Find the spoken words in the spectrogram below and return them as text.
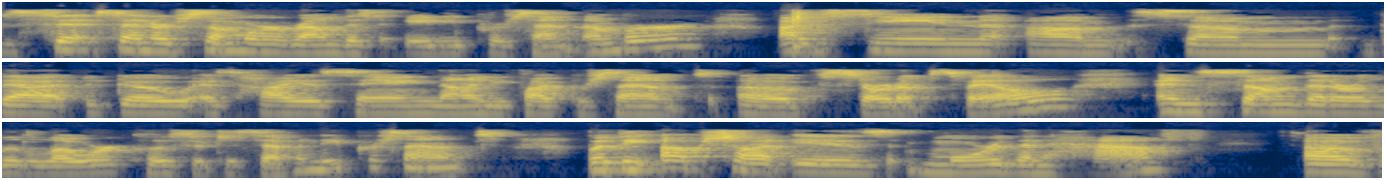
center somewhere around this 80% number. I've seen um, some that go as high as saying 95% of startups fail, and some that are a little lower, closer to 70%. But the upshot is more than half of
